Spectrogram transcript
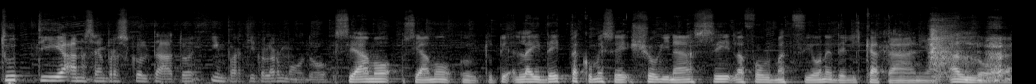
tutti hanno sempre ascoltato, in particolar modo Siamo, siamo eh, tutti, l'hai detta come se sciorinassi la formazione del Catania. Allora,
